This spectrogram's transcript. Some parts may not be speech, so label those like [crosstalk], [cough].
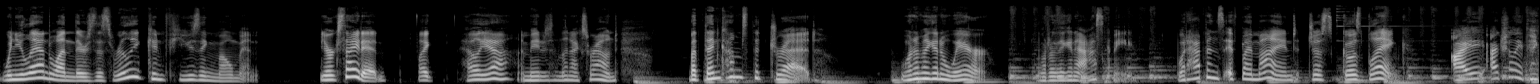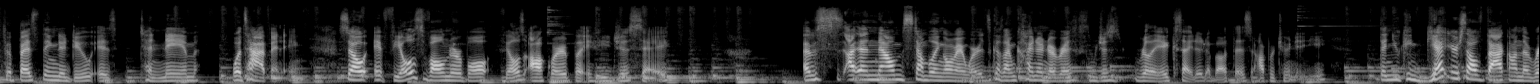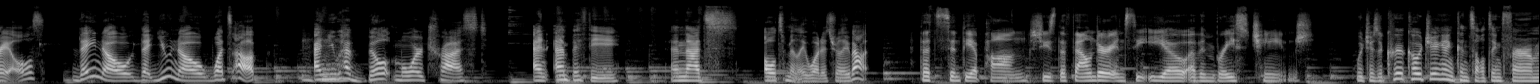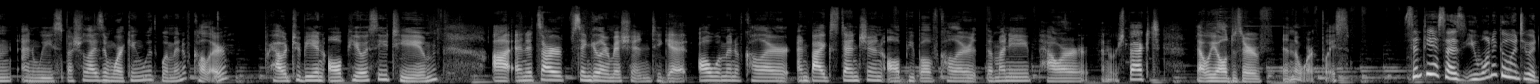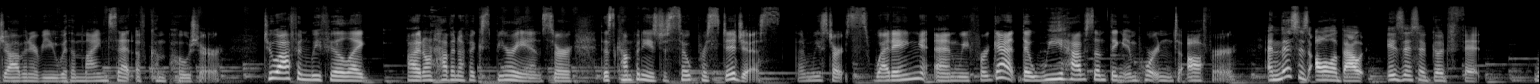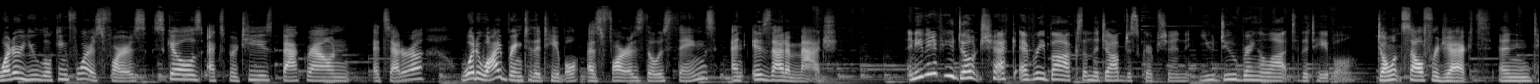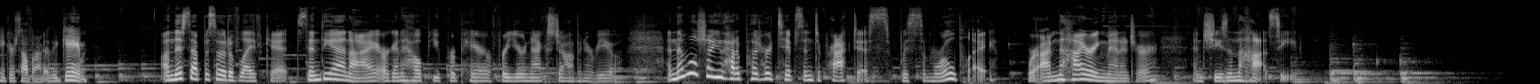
When you land one, there's this really confusing moment. You're excited, like, hell yeah, I made it to the next round. But then comes the dread. What am I to wear? What are they to ask me? What happens if my mind just goes blank? I actually think the best thing to do is to name what's happening. So it feels vulnerable, feels awkward, but if you just say, I'm, and now I'm stumbling over my words because I'm kind of nervous. I'm just really excited about this opportunity. Then you can get yourself back on the rails. They know that you know what's up, mm-hmm. and you mm-hmm. have built more trust and empathy, and that's ultimately what it's really about. That's Cynthia Pong. She's the founder and CEO of Embrace Change which is a career coaching and consulting firm, and we specialize in working with women of color. Proud to be an all POC team. Uh, and it's our singular mission to get all women of color, and by extension, all people of color, the money, power, and respect that we all deserve in the workplace. Cynthia says you want to go into a job interview with a mindset of composure. Too often we feel like, I don't have enough experience, or this company is just so prestigious. Then we start sweating and we forget that we have something important to offer. And this is all about is this a good fit? What are you looking for as far as skills, expertise, background, etc.? What do I bring to the table as far as those things? And is that a match? And even if you don't check every box on the job description, you do bring a lot to the table. Don't self reject and take yourself out of the game. On this episode of Life Kit, Cynthia and I are going to help you prepare for your next job interview. And then we'll show you how to put her tips into practice with some role play where I'm the hiring manager and she's in the hot seat.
